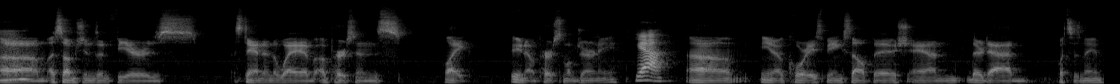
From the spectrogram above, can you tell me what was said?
um, assumptions and fears stand in the way of a person's like you know personal journey. Yeah. Um, you know, Cory's being selfish, and their dad, what's his name?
